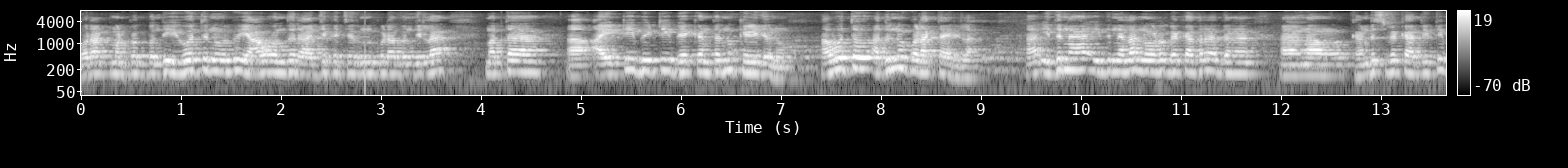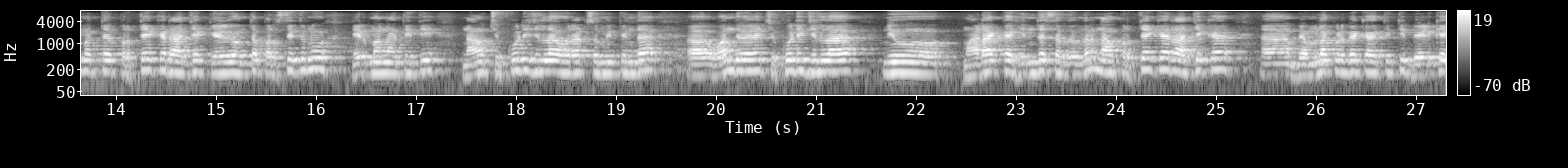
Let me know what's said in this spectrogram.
ಹೋರಾಟ ಮಾಡ್ಕೊಂಡು ಬಂದು, ಇವತ್ತಿನವರೆಗೂ ಯಾವ ಒಂದು ರಾಜ್ಯ ಕಚೇರಿನೂ ಕೂಡ ಬಂದಿಲ್ಲ. ಮತ್ತು ಐ ಟಿ ಬಿ ಟಿ ಬೇಕಂತನೂ ಕೇಳಿದೆವು ನಾವು. ಅವತ್ತು ಅದನ್ನು ಕೊಡಾಗ್ತಾ ಇರಲಿಲ್ಲ. ಇದನ್ನ, ಇದನ್ನೆಲ್ಲ ನೋಡಬೇಕಾದ್ರೆ ಅದನ್ನ ನಾವು ಖಂಡಿಸ್ಬೇಕಾಗ್ತೈತಿ ಮತ್ತು ಪ್ರತ್ಯೇಕ ರಾಜ್ಯ ಕೇಳುವಂಥ ಪರಿಸ್ಥಿತಿನೂ ನಿರ್ಮಾಣ ಆಗ್ತೈತಿ. ನಾವು ಚಿಕ್ಕೋಡಿ ಜಿಲ್ಲಾ ಹೋರಾಟ ಸಮಿತಿಯಿಂದ ಒಂದು ವೇಳೆ ಚಿಕ್ಕೋಡಿ ಜಿಲ್ಲಾ ನೀವು ಮಾಡಕ್ಕೆ ಹಿಂದೆ ಸರಿದಂದ್ರೆ ನಾವು ಪ್ರತ್ಯೇಕ ರಾಜ್ಯಕ್ಕೆ ಬೆಂಬಲ ಕೊಡಬೇಕಾಗ್ತೈತಿ, ಬೇಡಿಕೆ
